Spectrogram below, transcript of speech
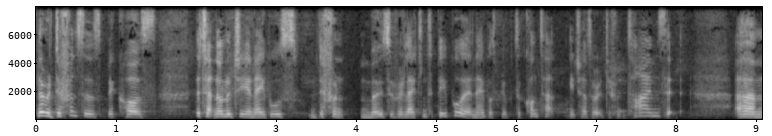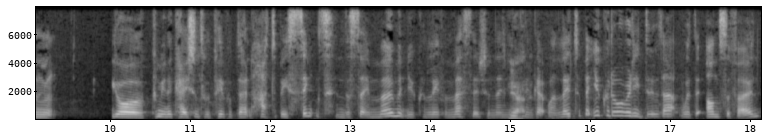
there are differences because the technology enables different modes of relating to people. It enables people to contact each other at different times. It, um, your communications with people don't have to be synced in the same moment. You can leave a message and then you yeah. can get one later. But you could already do that with the answer phone.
